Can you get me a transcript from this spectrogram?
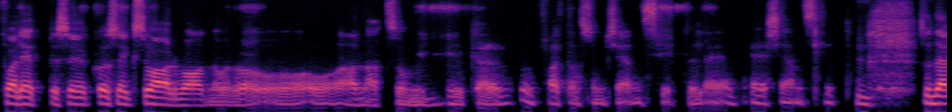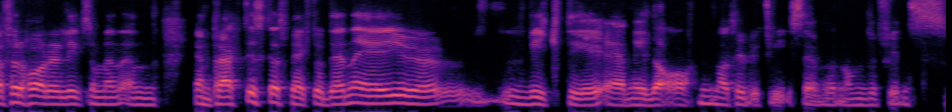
toalettbesök och sexualvanor och, och annat som brukar uppfattas som känsligt eller är känsligt. Mm. Så därför har det liksom en, en, en, praktisk aspekt och den är ju viktig än idag naturligtvis, även om det finns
